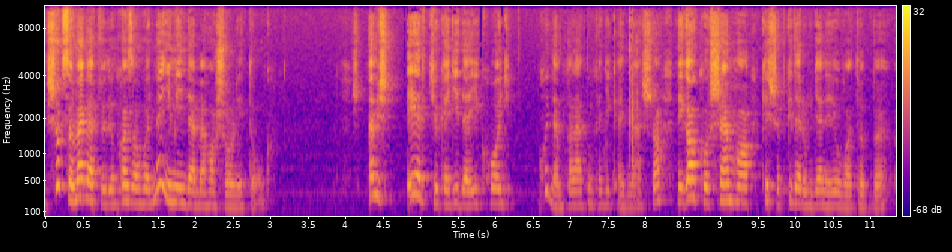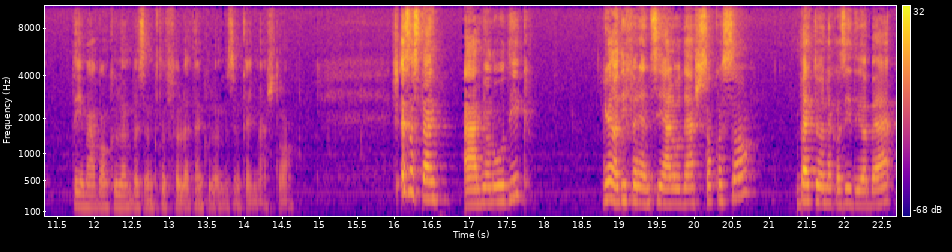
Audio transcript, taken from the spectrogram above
és sokszor meglepődünk azon, hogy mennyi mindenben hasonlítunk. És nem is értjük egy ideig, hogy hogy nem találtunk egyik egymásra, még akkor sem, ha később kiderül, hogy ennél jóval több témában különbözünk, több felületen különbözünk egymástól. És ez aztán árnyalódik, jön a differenciálódás szakasza, betörnek az időbe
